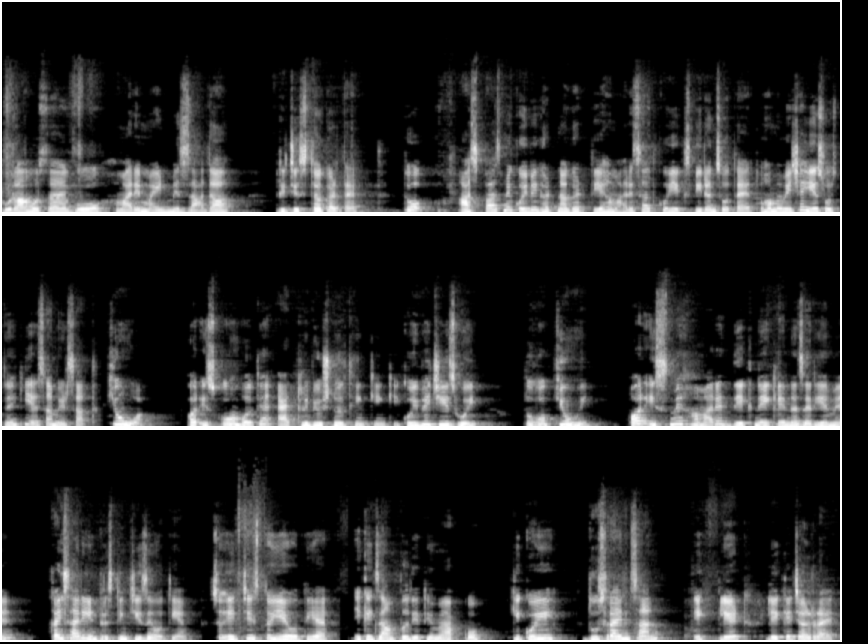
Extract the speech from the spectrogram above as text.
बुरा होता है वो हमारे माइंड में ज़्यादा रजिस्टर करता है। तो आसपास में कोई भी घटना घटती है हमारे साथ कोई एक्सपीरियंस होता है तो हम हमेशा ये सोचते हैं कि ऐसा मेरे साथ क्यों हुआ? और इसको हम बोलते हैं एट्रीब्यूशनल थिंकिंग की कोई भी चीज़ हुई तो वो क्यों हुई? और इसमें हमारे देखने के नज़रिए में कई सारी इंटरेस्टिंग चीज़ें होती हैं। सो so, एक चीज़ तो ये होती है एक एग्ज़ाम्पल देती हूँ मैं आपको कि कोई दूसरा इंसान एक प्लेट लेके चल रहा है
